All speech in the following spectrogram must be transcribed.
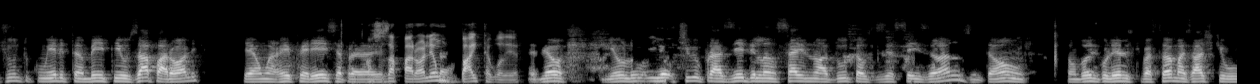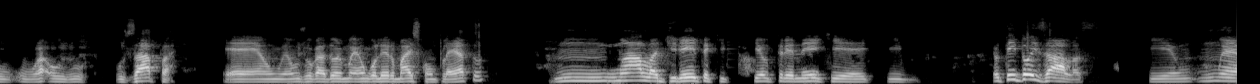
junto com ele também tem o Zaparoli, que é uma referência para. O Zaparoli é um baita goleiro. Entendeu? E eu, e eu tive o prazer de lançar ele no adulto aos 16 anos, então são dois goleiros que passaram, mas acho que o, o, o, o Zapa é um, é um jogador, é um goleiro mais completo. um, ala direita que, que eu treinei, que, que eu tenho dois alas. Que um é,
